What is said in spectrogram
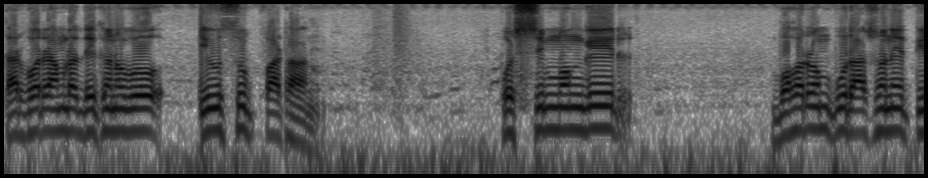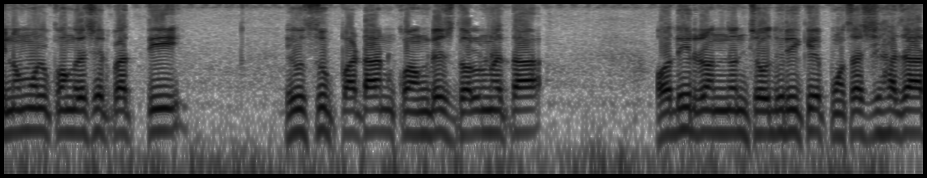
তারপরে আমরা দেখে নেব ইউসুফ পাঠান। পশ্চিমবঙ্গের বহরমপুর আসনে তৃণমূল কংগ্রেসের প্রার্থী ইউসুফ পাঠান কংগ্রেস দলনেতা। অধীর রঞ্জন চৌধুরীকে পঁচাশি হাজার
